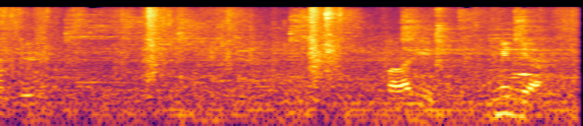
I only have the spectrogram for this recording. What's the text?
Oke. Apa lagi? Min ya?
